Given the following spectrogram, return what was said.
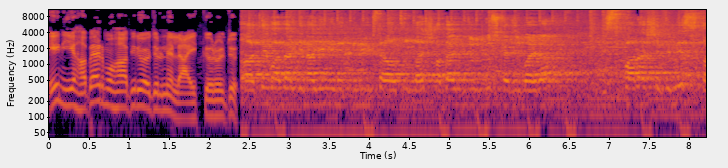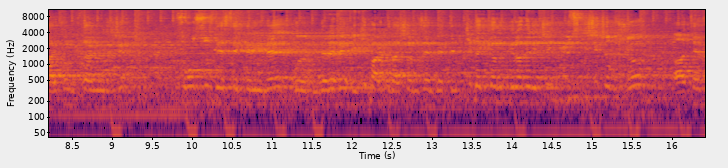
en iyi haber muhabiri ödülüne layık görüldü. ATV Haber Genel Yayın Yönetmeni Yüksel Altıntaş, Haber Müdürümüz Kadir Bayram, İstihbarat Şefimiz Tayfun Güzelmedici sonsuz destekleriyle bu ödüllere ve ekip arkadaşlarımız elbette 2 dakikalık bir haber için 100 kişi çalışıyor ATV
